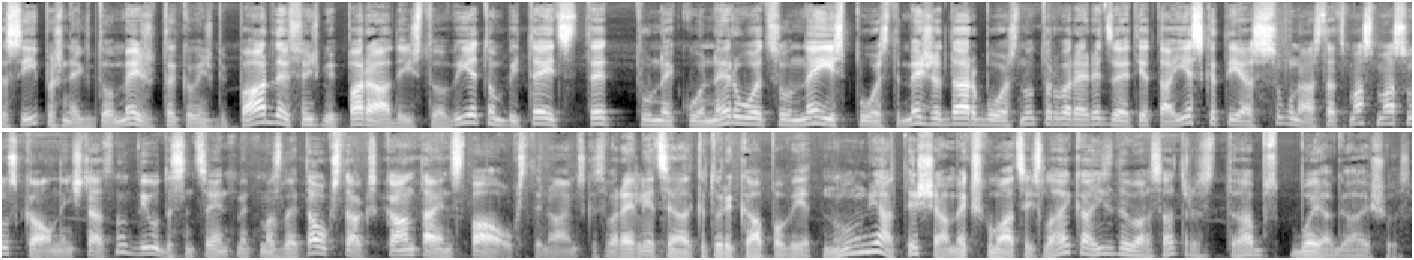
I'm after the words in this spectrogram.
tas īpašnieks to mežu, tad, kad viņš bija pārdevis, viņš bija parādījis to vietu un bija teicis, te tu neko neroc un neizposti meža darbos. Nu, tur varēja redzēt, ja tā ieskatījās sūnās, tāds mazs, mazs uzkalniņš, tāds nu, 20 centimetri mazliet augstāks, kantains paaugstinājums, kas varēja liecināt, ka tur ir kapa vieta. Nu, jā, tiešām ekshumācijas laikā izdevās atrast abus bojāgājušos.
